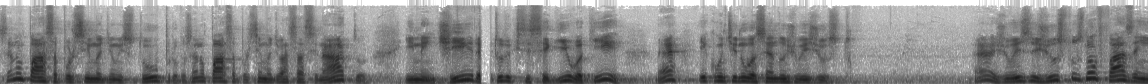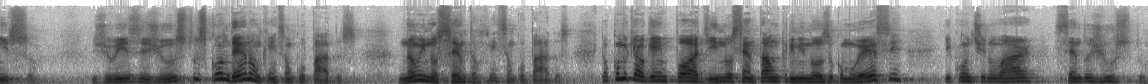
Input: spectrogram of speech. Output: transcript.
Você não passa por cima de um estupro, você não passa por cima de um assassinato e mentira, tudo que se seguiu aqui, né? e continua sendo um juiz justo. É, juízes justos não fazem isso. Juízes justos condenam quem são culpados, não inocentam quem são culpados. Então, como que alguém pode inocentar um criminoso como esse e continuar sendo justo?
